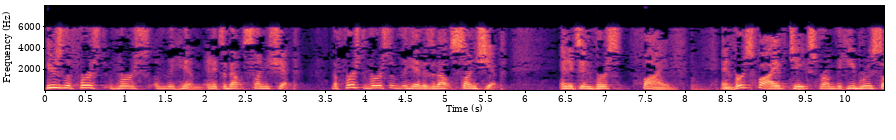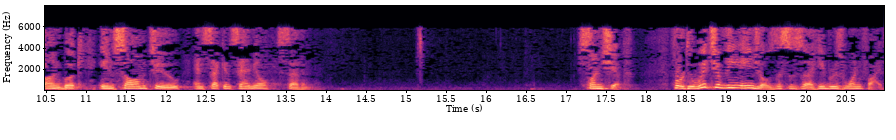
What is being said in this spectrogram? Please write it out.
Here's the first verse of the hymn, and it's about sonship. The first verse of the hymn is about sonship, and it's in verse 5. And verse 5 takes from the Hebrew songbook in Psalm 2 and 2 Samuel 7. Sonship. For to which of the angels, this is uh, Hebrews 1:5.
